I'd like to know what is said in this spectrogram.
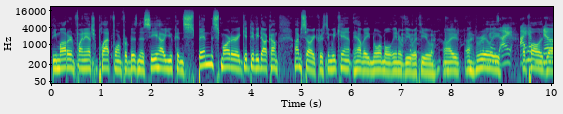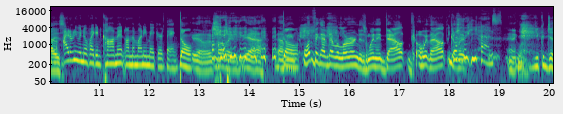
the modern financial platform for business. See how you can spend smarter at getdivvy.com. I'm sorry, Kristen, we can't have a normal interview with you. I I really I, I apologize. No, I don't even know if I can comment on the moneymaker thing. don't. Yeah. Probably. Yeah. I Don't. one thing I've never learned is when in doubt, go without. 'cause it- yes. anyway. You can just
